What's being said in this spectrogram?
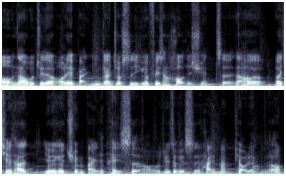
哦，那我觉得 OLED 版应该就是一个非常好的选择。然后而且它有一个全白的配色哦，我觉得这个是还蛮漂亮的哦。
